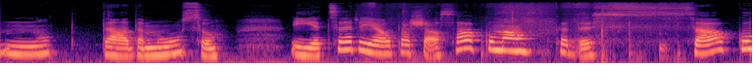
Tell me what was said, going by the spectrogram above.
nu, tāda mūsu iecerē jau pašā sākumā, kad es sāku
